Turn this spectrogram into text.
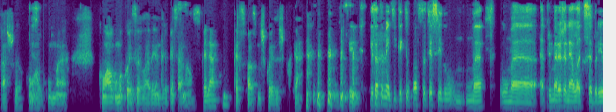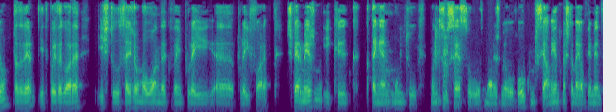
acho, com alguma, com alguma coisa lá dentro a pensar, não, se calhar até se faz umas coisas por cá. Sim, exatamente, e que aquilo possa ter sido uma, uma, a primeira janela que se abriu, estás a ver? E depois agora isto seja uma onda que vem por aí, uh, por aí fora. Espero mesmo e que, que, que, tenha muito, muito sucesso os Memórias do Meu Avô, comercialmente, mas também, obviamente,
